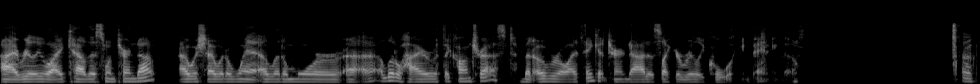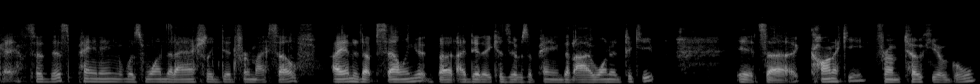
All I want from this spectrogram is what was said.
I really like how this one turned out. I wish I would have went a little more, uh, a little higher with the contrast, but overall I think it turned out as like a really cool looking painting though. Okay, so this painting was one that I actually did for myself. I ended up selling it, but I did it because it was a painting that I wanted to keep. It's uh, Kaneki from Tokyo Ghoul.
